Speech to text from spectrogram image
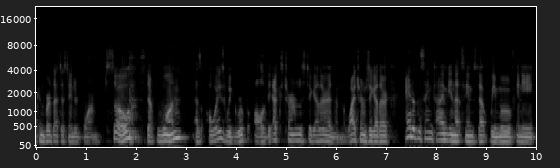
convert that to standard form. So step one, as always, we group all of the x terms together and then the y terms together. And at the same time, in that same step, we move any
